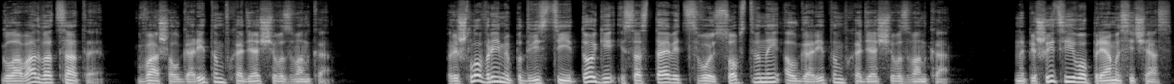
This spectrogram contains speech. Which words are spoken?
Глава 20. Ваш алгоритм входящего звонка. Пришло время подвести итоги и составить свой собственный алгоритм входящего звонка. Напишите его прямо сейчас.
